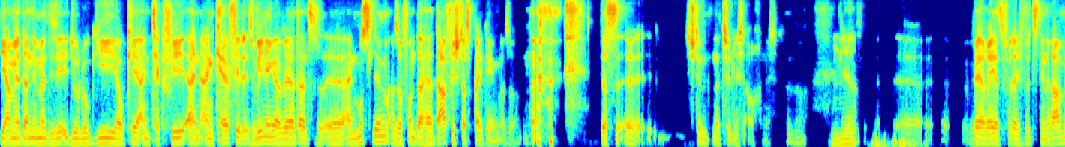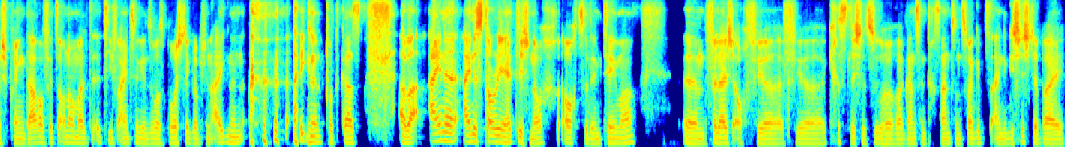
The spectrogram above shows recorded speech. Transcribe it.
die haben ja dann immer diese Ideologie, okay, ein Tekfir, ein, ein Kafir ist weniger wert als äh, ein Muslim, also von daher darf ich das bei dem. Also das äh, stimmt natürlich auch nicht. Also, ja. äh, wäre jetzt, vielleicht würde es den Rahmen sprengen, darauf jetzt auch nochmal tief einzugehen. Sowas bräuchte, glaube ich, einen eigenen, eigenen Podcast. Aber eine, eine Story hätte ich noch, auch zu dem Thema ähm, vielleicht auch für, für christliche Zuhörer ganz interessant. Und zwar gibt es eine Geschichte bei,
